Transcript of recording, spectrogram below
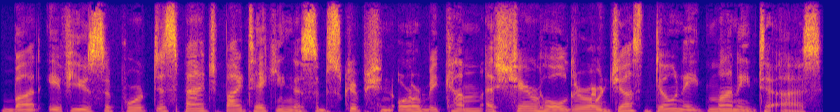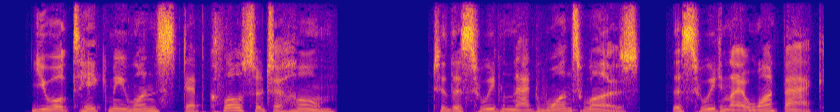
But if you support Dispatch by taking a subscription or become a shareholder or just donate money to us, you will take me one step closer to home. To the Sweden that once was, the Sweden I want back.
